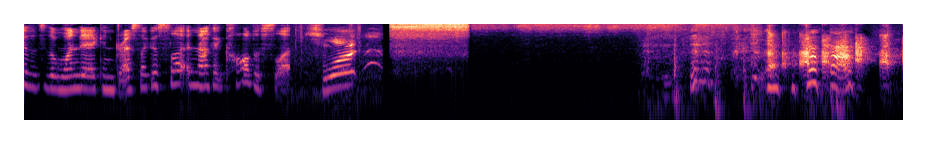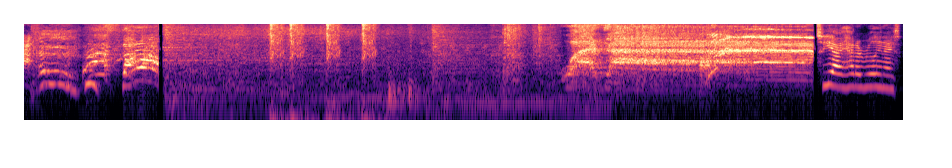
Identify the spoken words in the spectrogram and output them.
because it's the one day I can dress like a slut and not get called a slut. Slut? Stop! So yeah, I had a really nice.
